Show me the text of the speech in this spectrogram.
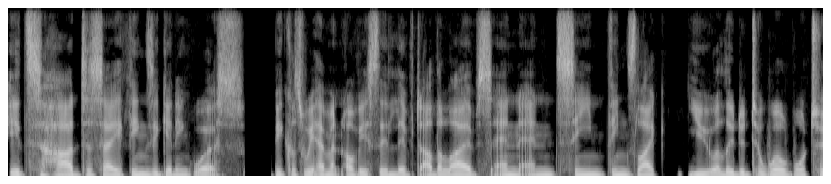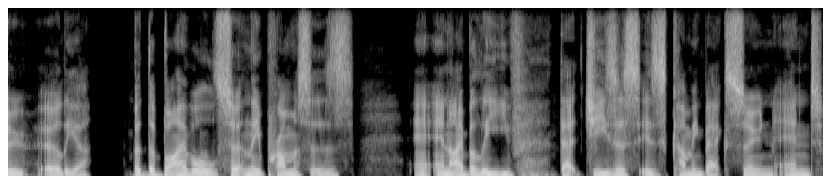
It's hard to say things are getting worse because we haven't obviously lived other lives and, and seen things like you alluded to World War II earlier. But the Bible certainly promises, and I believe, that Jesus is coming back soon. And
